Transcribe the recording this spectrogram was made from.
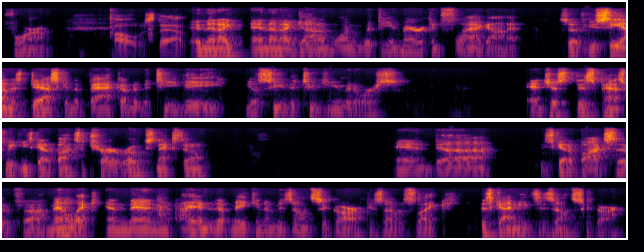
for him. Oh, snap! And then I and then I got him one with the American flag on it. So if you see on his desk in the back under the TV, you'll see the two humidors. And just this past week, he's got a box of Charter Oaks next to him, and uh, he's got a box of uh, Menelik. And then I ended up making him his own cigar because I was like, this guy needs his own cigar.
